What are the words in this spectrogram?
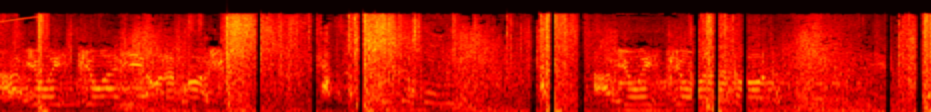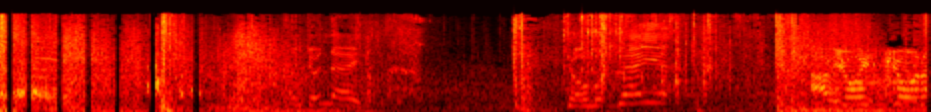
Avion espion allié en approche. Avion espion en attente. Avion espion en attente.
